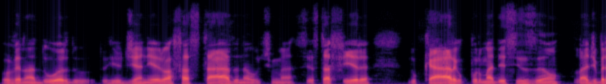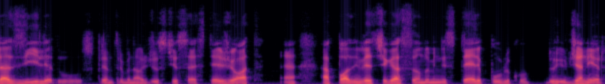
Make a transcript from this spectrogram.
governador do, do Rio de Janeiro, afastado na última sexta-feira do cargo por uma decisão lá de Brasília, do Supremo Tribunal de Justiça, STJ, né? após a investigação do Ministério Público do Rio de Janeiro.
